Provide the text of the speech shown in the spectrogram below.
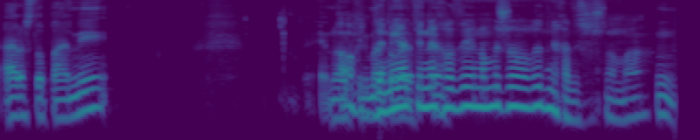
Άρα στο πανί. Ενώ Όχι, την ταινία την κινηματογραφικά- έχω δει, νομίζω δεν την είχα δει στο σινεμά. Μμ.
